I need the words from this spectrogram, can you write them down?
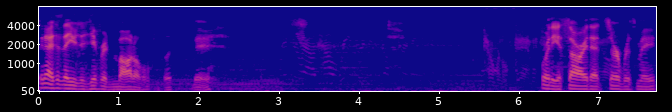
mean, I if they use a different model, but eh. For the Asari that Cerberus made.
